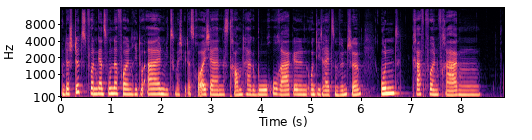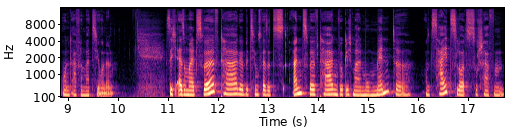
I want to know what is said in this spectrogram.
Unterstützt von ganz wundervollen Ritualen, wie zum Beispiel das Räuchern, das Traumtagebuch, Orakeln und die 13 Wünsche und kraftvollen Fragen und Affirmationen. Sich also mal zwölf Tage beziehungsweise an zwölf Tagen wirklich mal Momente und Zeitslots zu schaffen,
